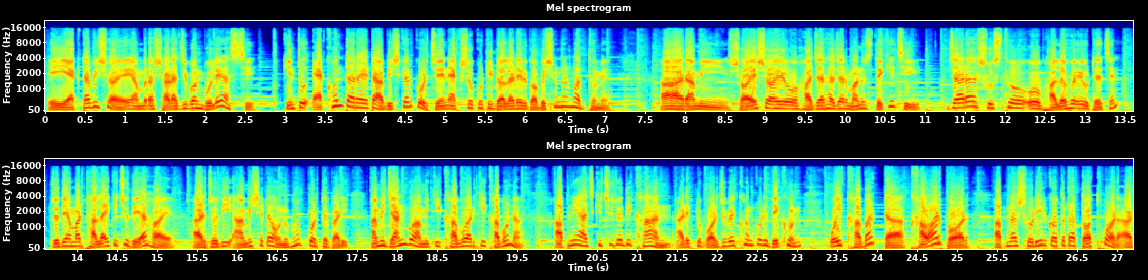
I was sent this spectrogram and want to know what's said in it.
এই একটা বিষয়ে আমরা সারা জীবন বলে আসছি, কিন্তু এখন তারা এটা আবিষ্কার করছেন একশো কোটি ডলারের গবেষণার মাধ্যমে। আর আমি শয়ে শয়ে ও হাজার হাজার মানুষ দেখেছি যারা সুস্থ ও ভালো হয়ে উঠেছেন, যদি আমার থালায় কিছু দেয়া হয়, আর যদি আমি সেটা অনুভব করতে পারি, আমি জানব আমি কি খাব আর কি খাব না। আপনি আজ কিছু যদি খান, আর একটু পর্যবেক্ষণ করে দেখুন, ওই খাবারটা খাওয়ার পর আপনার শরীর কতটা তৎপর আর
